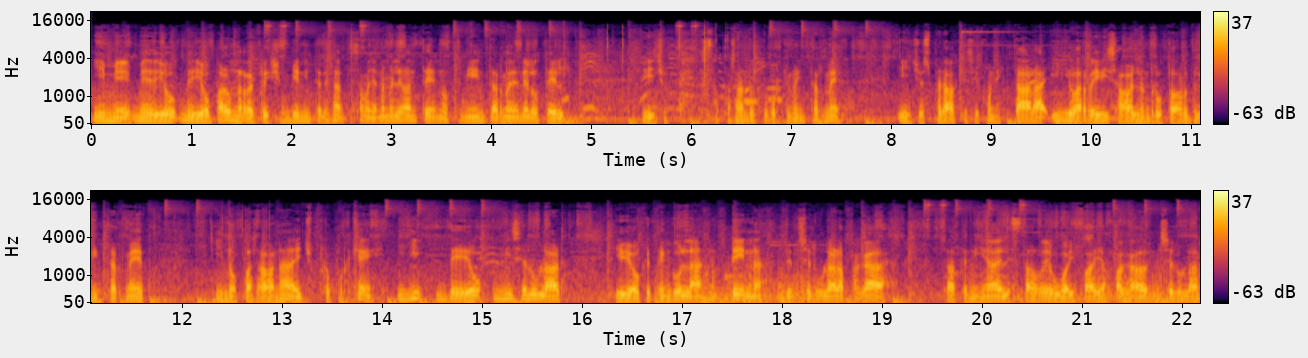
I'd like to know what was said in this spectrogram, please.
y me, me, dio, me dio para una reflexión bien interesante. Esta mañana me levanté, no tenía internet en el hotel y yo, ¿qué está pasando? Pues, ¿Por qué no hay internet? Y yo esperaba que se conectara, iba, revisaba el enrutador del internet y no pasaba nada. Y yo, ¿pero por qué? Y veo mi celular y veo que tengo la antena del celular apagada. O sea, tenía el estado de Wi-Fi apagado en el celular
